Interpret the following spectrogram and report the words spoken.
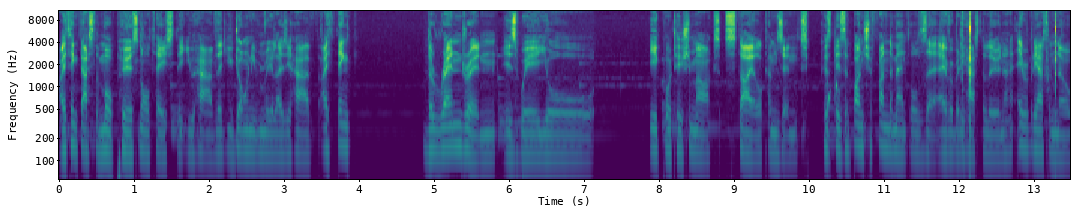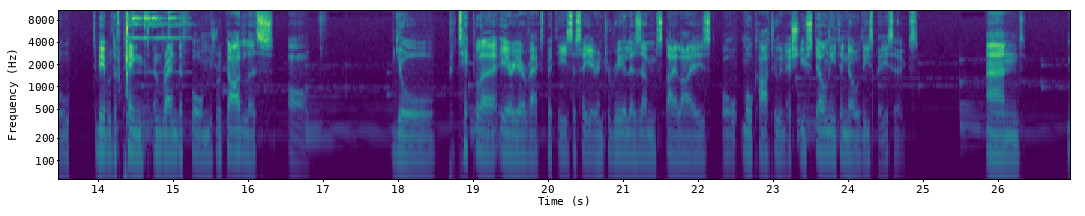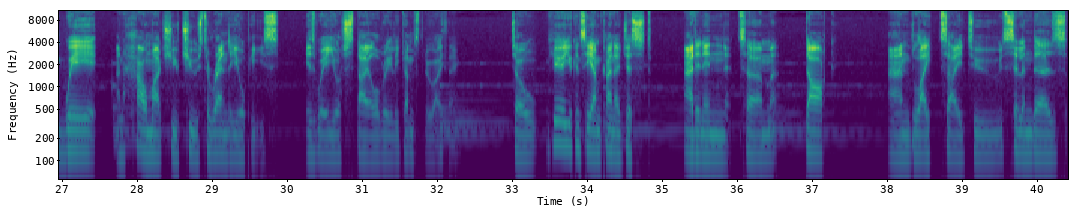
I think that's the more personal taste that you have that you don't even realize you have. I think the rendering is where your air quotation marks style comes in because there's a bunch of fundamentals that everybody has to learn and everybody has to know to be able to paint and render forms regardless of your particular area of expertise. To say you're into realism, stylized, or more cartoonish, you still need to know these basics. And where and how much you choose to render your piece is where your style really comes through, I think. So here you can see I'm kind of just adding in some dark and light side to cylinders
